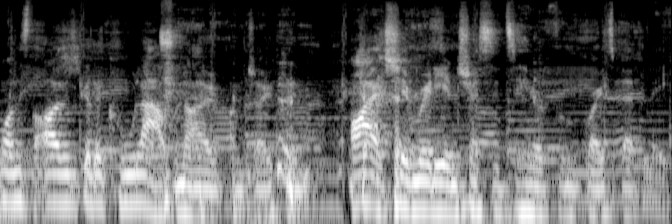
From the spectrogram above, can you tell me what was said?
ones that I was going to call out. No, I'm joking. I actually am really interested to hear from Grace Beverley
